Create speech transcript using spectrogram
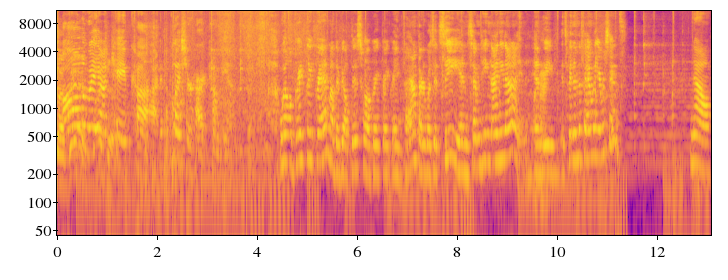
Yes, I All did. the way on Cape Cod. Bless your heart, come in. Well, great great grandmother built this while great great grandfather was at sea in 1799, and we've it's been in the family ever since. Now,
